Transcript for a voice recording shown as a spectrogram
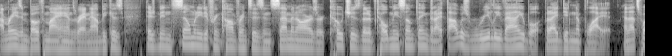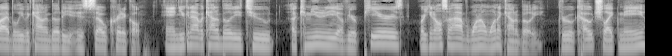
I'm raising both of my hands right now because there's been so many different conferences and seminars or coaches that have told me something that I thought was really valuable, but I didn't apply it. And that's why I believe accountability is so critical. And you can have accountability to a community of your peers, or you can also have one on one accountability through a coach like me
